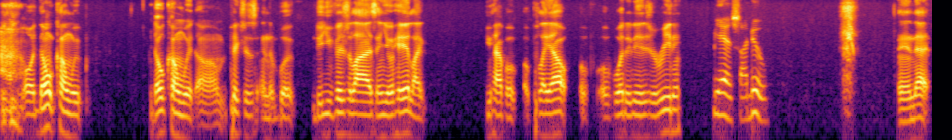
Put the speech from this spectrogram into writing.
or don't come with don't come with um, pictures in the book? Do you visualize in your head like you have a, a play out of, of what it is you're reading? Yes, I do. and that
